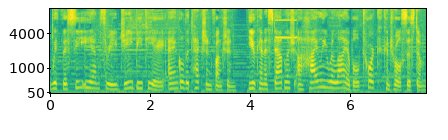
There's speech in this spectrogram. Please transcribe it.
With the CEM3 GBTA angle detection function, you can establish a highly reliable torque control system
